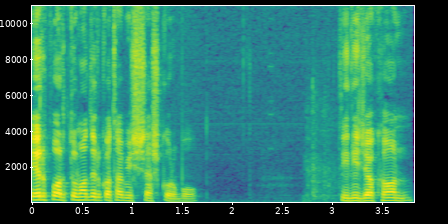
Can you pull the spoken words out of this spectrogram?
এরপর তোমাদের কথা বিশ্বাস করব। তিনি যখন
